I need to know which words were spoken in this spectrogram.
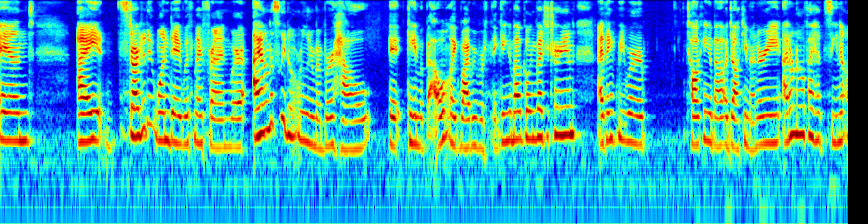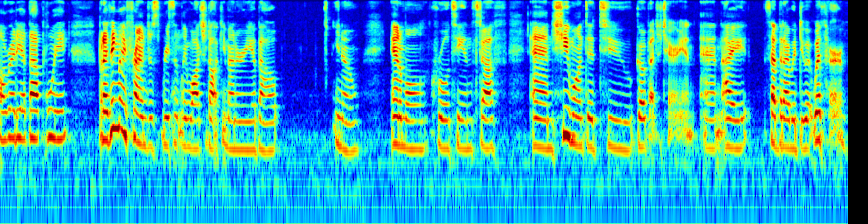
And I started it one day with my friend where I honestly don't really remember how it came about, like why we were thinking about going vegetarian. I think we were talking about a documentary. I don't know if I had seen it already at that point, but I think my friend just recently watched a documentary about, you know, animal cruelty and stuff, and she wanted to go vegetarian, and I said that I would do it with her.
